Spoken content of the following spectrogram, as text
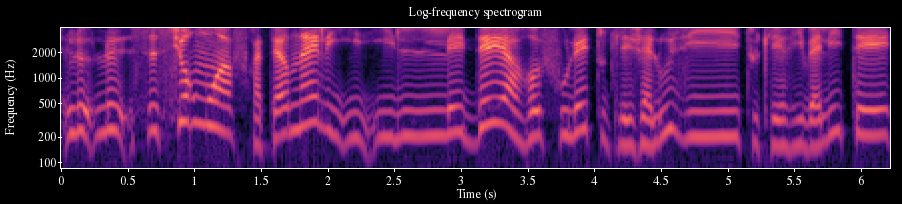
le, le, ce surmoi fraternel, il, il aidait à refouler toutes les jalousies, toutes les rivalités,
